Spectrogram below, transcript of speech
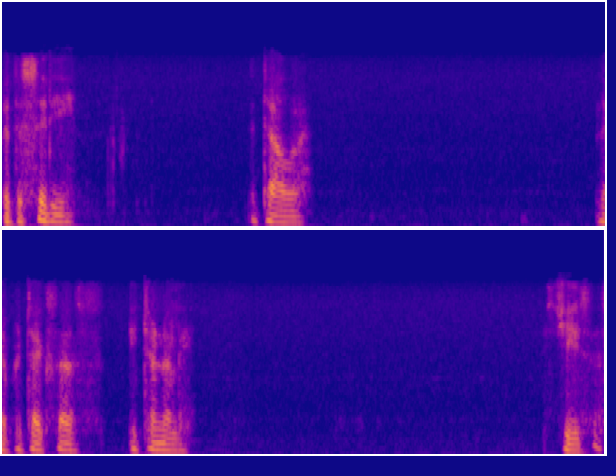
But the city, the tower that protects us eternally is Jesus.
